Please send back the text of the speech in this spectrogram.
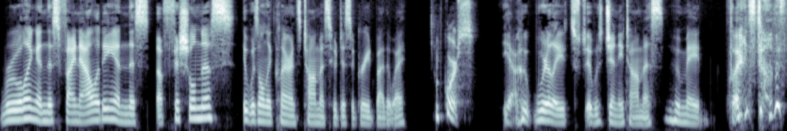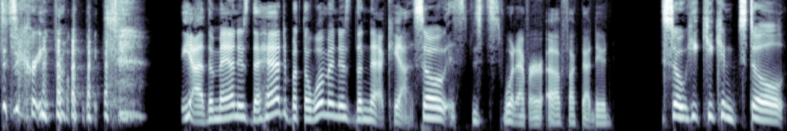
ruling and this finality and this officialness, it was only Clarence Thomas who disagreed, by the way. Of course yeah, who really it was Ginni Thomas who made Clarence Thomas disagree. Probably. yeah, the man is the head, but the woman is the neck. Yeah, so it's, it's whatever. Uh, fuck that dude. So he he can still,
